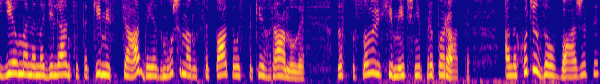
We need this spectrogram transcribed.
Є в мене на ділянці такі місця, де я змушена розсипати ось такі гранули, застосовую хімічні препарати. Але хочу зауважити,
